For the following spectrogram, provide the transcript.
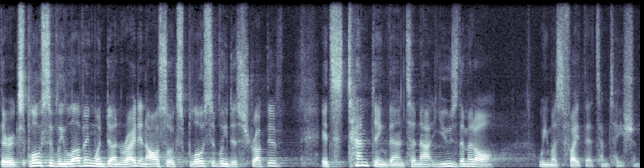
They're explosively loving when done right and also explosively destructive. It's tempting then to not use them at all. We must fight that temptation.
